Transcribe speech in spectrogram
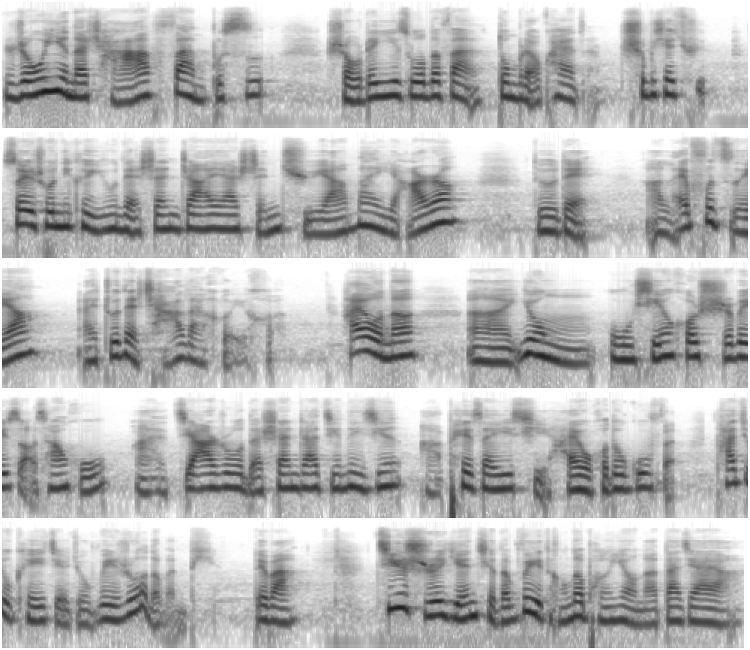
容易呢茶饭不思，守着一桌的饭动不了筷子，吃不下去。所以说你可以用点山楂呀、神曲呀、麦芽啊，对不对？啊，来附子呀，哎，煮点茶来喝一喝。还有呢，嗯，用五行和十味早餐糊啊，加入的山楂、鸡内金啊，配在一起，还有猴头菇粉，它就可以解决胃热的问题。对吧？积食引起的胃疼的朋友呢，大家呀，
